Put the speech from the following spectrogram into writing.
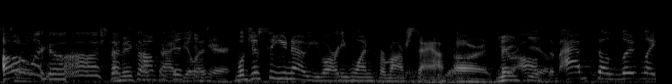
Oh So- my gosh, that's so fabulous. here. Well, just so you know, you've already won from our staff. All right. You're Thank you. awesome. Absolutely.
